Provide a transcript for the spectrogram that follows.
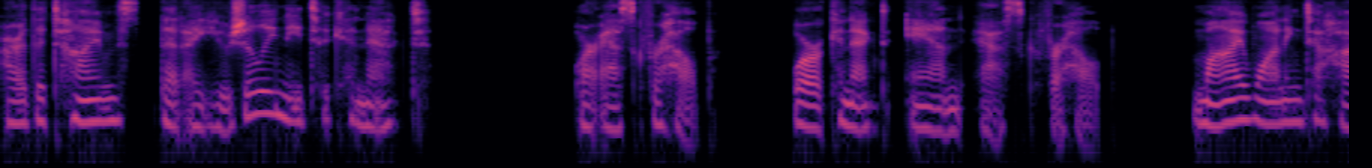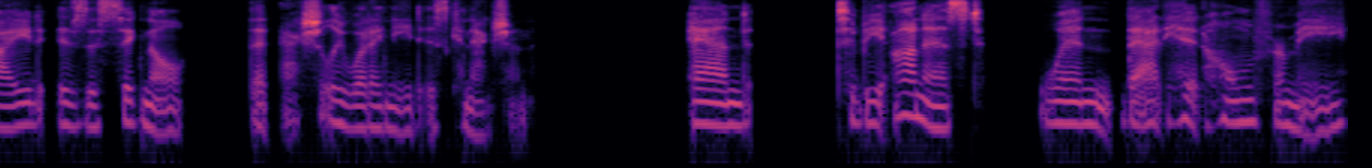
are the times that I usually need to connect or ask for help, or connect and ask for help. My wanting to hide is a signal that actually what I need is connection. And to be honest, when that hit home for me,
